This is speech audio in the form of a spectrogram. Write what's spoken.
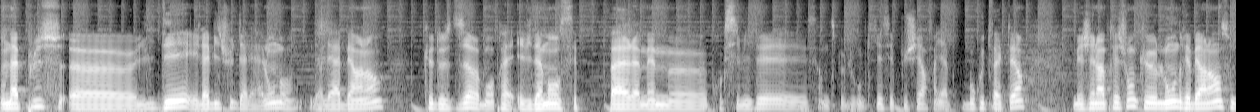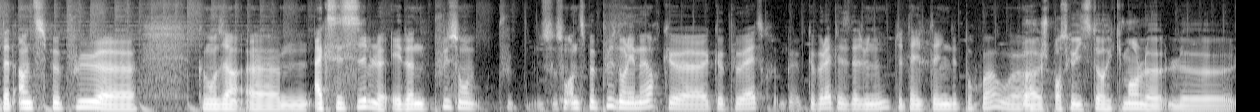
on a plus l'idée et l'habitude d'aller à Londres, d'aller à Berlin, que de se dire, bon après, évidemment, c'est pas la même proximité, c'est un petit peu plus compliqué, c'est plus cher, enfin, il y a beaucoup de facteurs, mais j'ai l'impression que Londres et Berlin sont peut-être un petit peu plus comment dire, euh, accessibles et donnent plus en, sont un petit peu plus dans les mœurs que, que peut être que, peut être les États-Unis. Tu as, une idée de pourquoi ou euh? bah, Je pense que historiquement, le, le,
